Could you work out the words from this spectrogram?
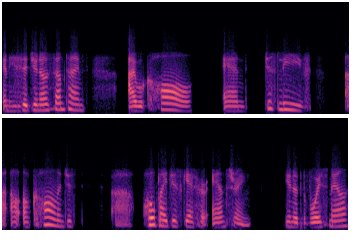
And he said, you know, sometimes I will call and just leave. I'll, I'll call and just uh, hope I just get her answering, you know, the voicemail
